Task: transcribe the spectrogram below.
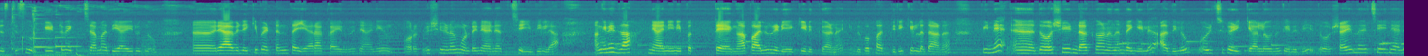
ജസ്റ്റ് സുറുക്കിയിട്ട് വെച്ചാൽ മതിയായിരുന്നു. രാവിലേക്ക് പെട്ടെന്ന് തയ്യാറാക്കായിരുന്നു. ഞാൻ ഉറക്ക ക്ഷീണം കൊണ്ട് ഞാനത് ചെയ്തില്ല. അങ്ങനെ ഇതാ ഞാനിനിയിപ്പോൾ തേങ്ങാപ്പാൽ റെഡിയാക്കി എടുക്കുകയാണ്. ഇതിപ്പോൾ പത്തിരിക്കുള്ളതാണ്. പിന്നെ ദോശ ഉണ്ടാക്കുകയാണെന്നുണ്ടെങ്കിൽ അതിലും ഒഴിച്ച് കഴിക്കാമല്ലോ എന്ന് കരുതി. ദോശ എന്ന് വെച്ച് കഴിഞ്ഞാൽ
